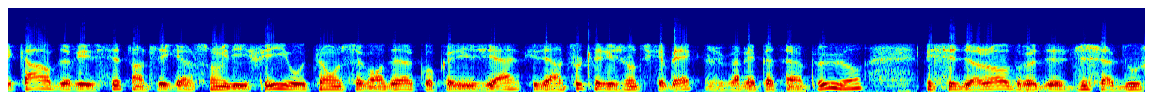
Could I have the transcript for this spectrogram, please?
écarts de réussite entre les garçons et les filles, autant au secondaire qu'au collégial, et dans toutes les régions du Québec, je me répète un peu, là, mais c'est de l'ordre de 10 à 12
